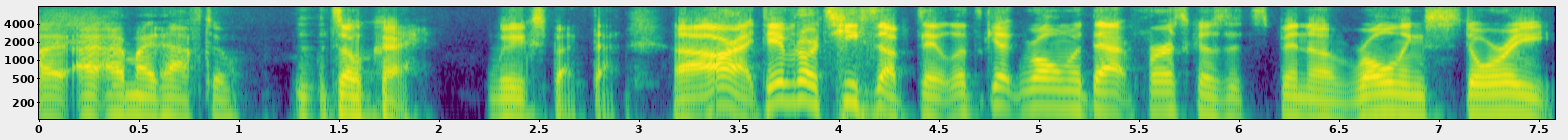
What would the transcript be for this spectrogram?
I, I, I might have to. It's okay. We expect that. Uh, all right, David Ortiz update. Let's get rolling with that first because it's been a rolling story.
